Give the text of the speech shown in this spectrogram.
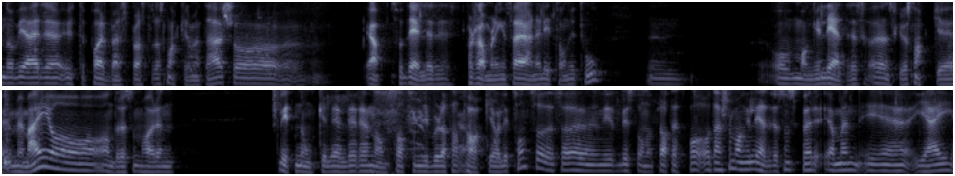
når vi er eh, ute på arbeidsplasser og snakker om dette her, så, ja, så deler forsamlingen seg gjerne litt sånn i to. Og mange ledere ønsker å snakke med meg, og andre som har en sliten onkel eller en ansatt som de burde ta tak i, og litt sånn, så, så vi blir stående og prate etterpå. Og det er så mange ledere som spør ja, men eh, jeg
